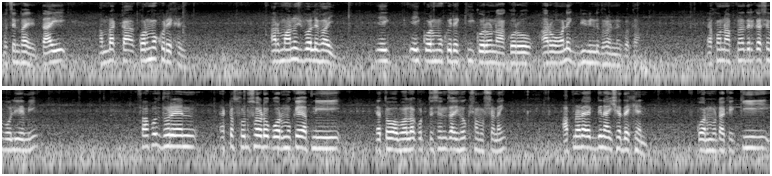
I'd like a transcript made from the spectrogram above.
বুঝছেন ভাই? তাই আমরা কর্ম করে খাই। আর মানুষ বলে ভাই, এই এই কর্ম করে কী করো, না করো আরও অনেক বিভিন্ন ধরনের কথা। এখন আপনাদের কাছে বলি আমি সাপোজ ধরেন একটা ছোটো ছোটো কর্মকে আপনি এত অবহেলা করতেছেন, যাই হোক, সমস্যা নাই। আপনারা একদিন আইসা দেখেন কর্মটাকে কি,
